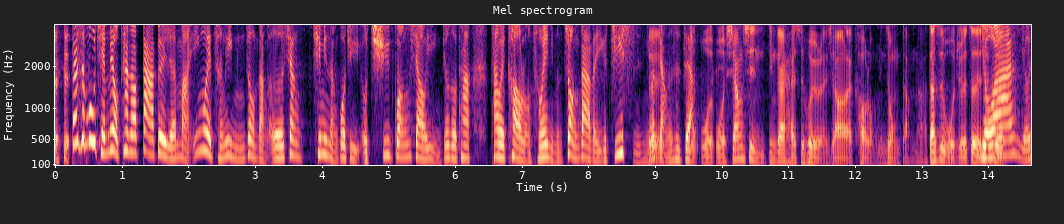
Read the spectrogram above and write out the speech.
但是目前没有看到大队人马因为成立民众党而向亲民党过去有趋光效应，就是说他他会靠拢，成为你们壮大的一个基石。你要对讲的是这样。我我我相信应该还是会有人想要来靠拢民众党的，但是我觉得这也是有啊，有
